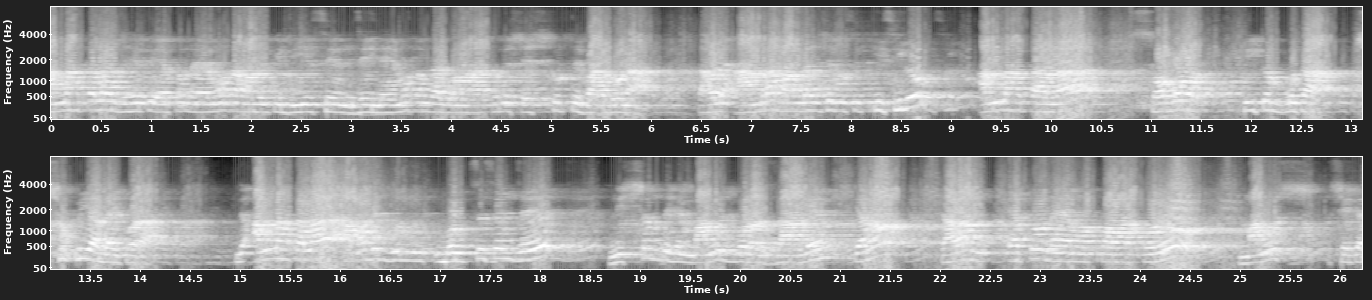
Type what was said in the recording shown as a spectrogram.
আল্লাহ তালা যেহেতু এত নিয়ামত আমাদেরকে দিয়েছেন যে নিয়ামত আমরা গণনা করে শেষ করতে পারব না, তাহলে আমরা বাংলাদেশের উচিত কি ছিল? আল্লাহ তালা সবর, কৃতজ্ঞতা সক্রিয় আদায় করা। আল্লাহ তালা আমাদের বলতেছেন যে নিঃসন্দেহে মানুষ বড় জানেন কেন? কারণ এত নিয়ামত পাওয়ার পরেও মানুষ সেটা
